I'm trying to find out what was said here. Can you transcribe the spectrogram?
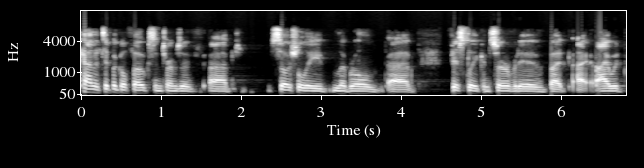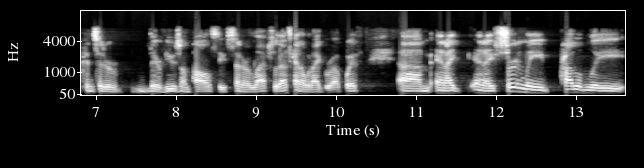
kind of typical folks in terms of uh, socially liberal. Uh, fiscally conservative, but I, I, would consider their views on policy center left. So that's kind of what I grew up with, um, and I and I certainly probably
